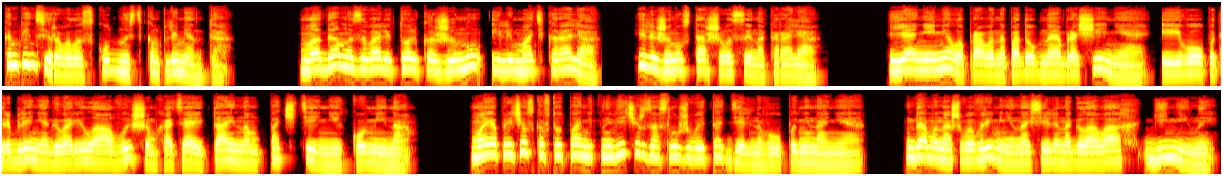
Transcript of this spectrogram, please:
компенсировала скудность комплимента. Мадам называли только жену или мать короля, или жену старшего сына короля. Я не имела права на подобное обращение, и его употребление говорило о высшем, хотя и тайном, почтении Комина. Моя прическа в тот памятный вечер заслуживает отдельного упоминания. Дамы нашего времени носили на головах генины,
